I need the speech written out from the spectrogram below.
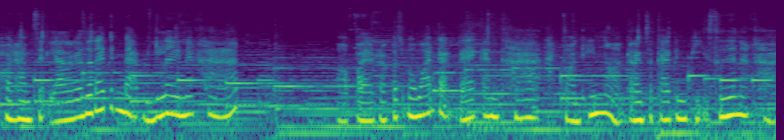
พอทำเสร็จแล้วเราก็จะได้เป็นแบบนี้เลยนะคะ ต่อไปเราก็จะมาวาดดักแด้กันค่ะ ตอนที่หนอนกำลังจะกลายเป็นผีเสื้อนะคะ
